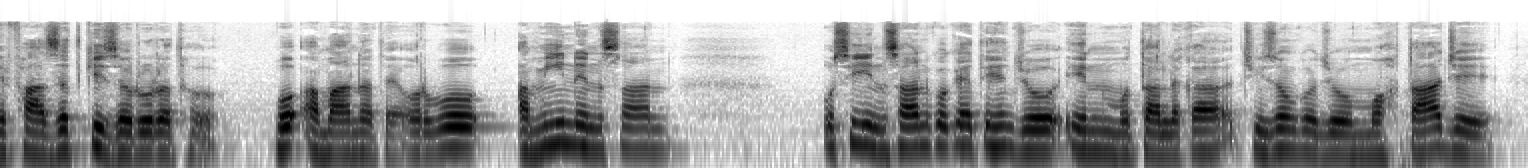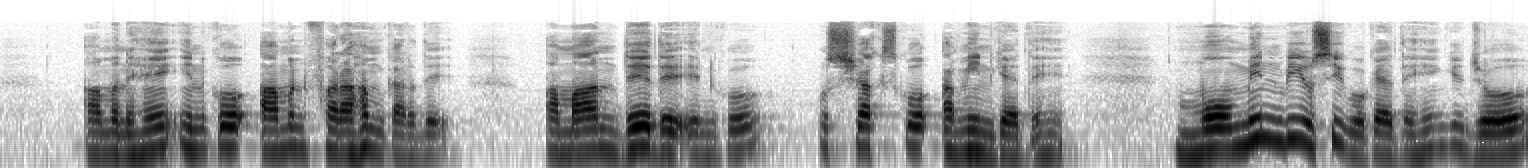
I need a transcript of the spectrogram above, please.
حفاظت کی ضرورت ہو۔ وہ امانت ہے اور وہ امین انسان اسی انسان کو کہتے ہیں جو ان متعلقہ چیزوں کو جو محتاج امن ہیں، ان کو امن فراہم کر دے۔ امان دے دے ان کو، اس شخص کو امین کہتے ہیں۔ مومن بھی اسی کو کہتے ہیں کہ جو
